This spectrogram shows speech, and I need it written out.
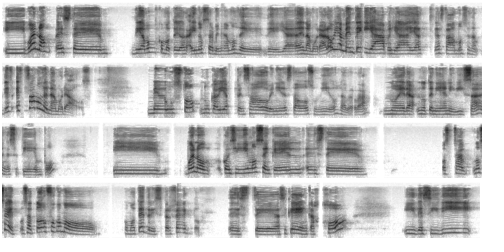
Y bueno, este, digamos, como te digo, ahí nos terminamos de, ya de enamorar. Obviamente ya, pues ya, ya, ya estábamos, ya estábamos enamorados. Me gustó, nunca había pensado venir a Estados Unidos, la verdad. No, era, no tenía ni visa en ese tiempo. Y bueno, coincidimos en que él, este, o sea, no sé, o sea, todo fue como, como Tetris, perfecto. Este, así que encajó y decidí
